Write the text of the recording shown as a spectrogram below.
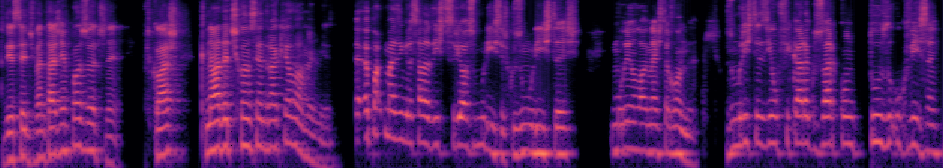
podia ser desvantagem para os outros, né? Porque eu acho que nada desconcentra aquele homem mesmo. A a parte mais engraçada disto seria os humoristas, que os humoristas morriam logo nesta ronda. Os humoristas iam ficar a gozar com tudo o que vissem.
